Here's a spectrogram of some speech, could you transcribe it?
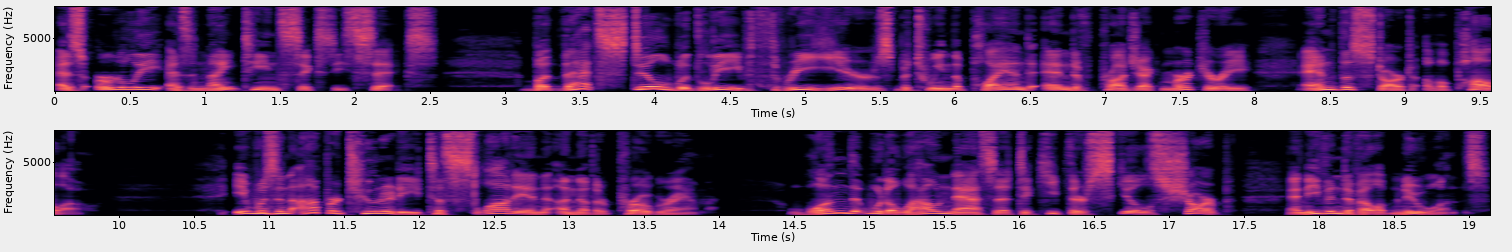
as early as 1966. But that still would leave three years between the planned end of Project Mercury and the start of Apollo. It was an opportunity to slot in another program, one that would allow NASA to keep their skills sharp and even develop new ones,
